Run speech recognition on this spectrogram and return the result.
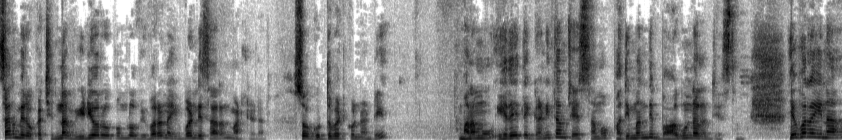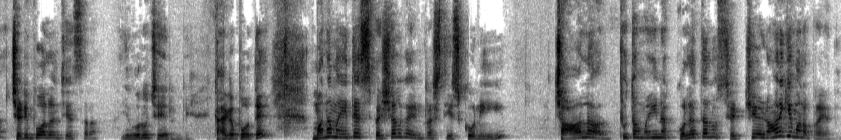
సార్ మీరు ఒక చిన్న వీడియో రూపంలో వివరణ ఇవ్వండి సార్ అని మాట్లాడారు. సో గుర్తుపెట్టుకుండండి. మనము ఏదైతే గణితం చేస్తామో పది మంది బాగుండాలని చేస్తాం. ఎవరైనా చెడిపోవాలని చేస్తారా? ఎవరూ చేయరండి. కాకపోతే మనమైతే స్పెషల్గా ఇంట్రెస్ట్ తీసుకొని చాలా అద్భుతమైన కొలతలు సెట్ చేయడానికి మన ప్రయత్నం.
